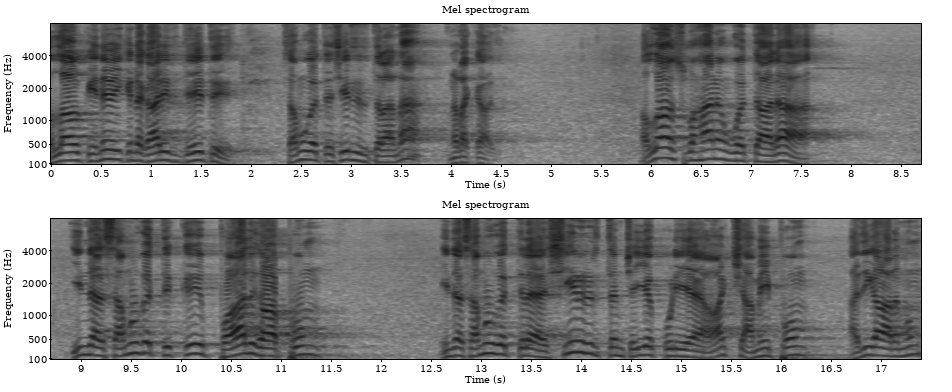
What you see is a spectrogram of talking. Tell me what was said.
அல்லாவுக்கு இணை வைக்கின்ற காரியத்தை செய்து சமூகத்தை சீர்திருத்தலான்னா நடக்காது. அல்லாஹ் சுபஹானுவத்தாலா இந்த சமூகத்துக்கு பாதுகாப்பும் இந்த சமூகத்தில் சீர்திருத்தம் செய்யக்கூடிய ஆட்சி அமைப்பும் அதிகாரமும்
